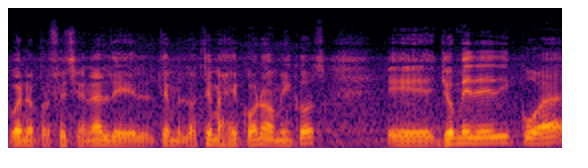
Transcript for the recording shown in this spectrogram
bueno, profesional de los temas económicos, eh, yo me dedico a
